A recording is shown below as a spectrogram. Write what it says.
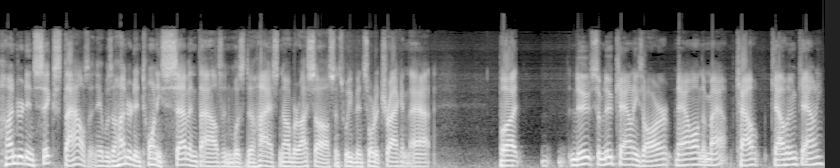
106,000. It was 127,000 was the highest number I saw since we've been sort of tracking that. But new some new counties are now on the map. Cal, Calhoun County,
